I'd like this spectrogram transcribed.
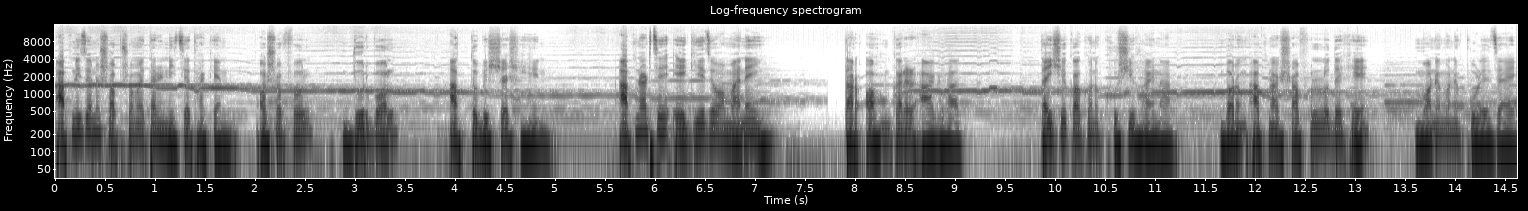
আপনি যেন সবসময় তার নিচে থাকেন, অসফল, দুর্বল, আত্মবিশ্বাসহীন। আপনার চেয়ে এগিয়ে যাওয়া মানেই তার অহংকারের আঘাত। তাই সে কখনো খুশি হয় না, বরং আপনার সাফল্য দেখে মনে মনে পুড়ে যায়।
